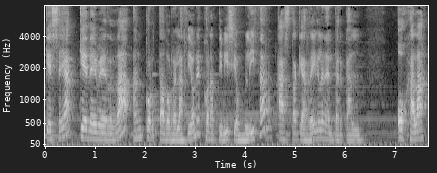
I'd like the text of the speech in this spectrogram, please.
que sea que de verdad han cortado relaciones con Activision Blizzard hasta que arreglen el percal. Ojalá.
